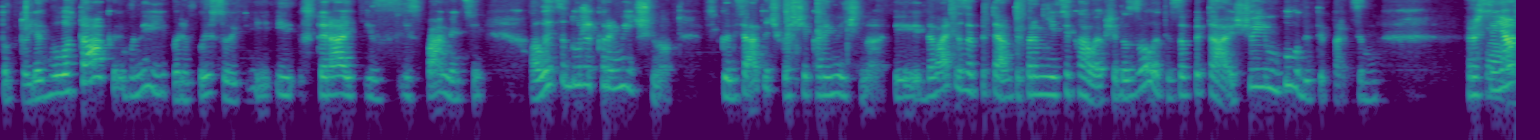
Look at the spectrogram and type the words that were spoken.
Тобто, як було так, вони її переписують і, і стирають із, із пам'яті. Але це дуже кармічно. Десяточка ще кармічна. І давайте запитаємо. Тепер мені цікаво, якщо дозволите, запитаю, що їм буде тепер цим росіянам,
